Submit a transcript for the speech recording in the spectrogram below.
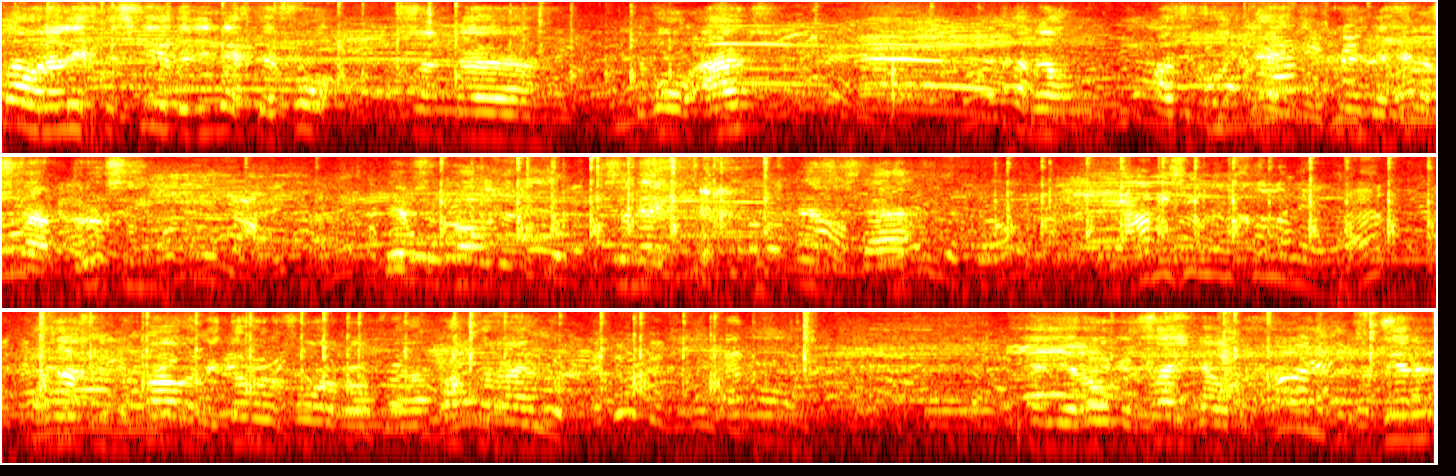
Nou, dan ligt de sfeer die legt er vol zijn uh, de wol uit. En dan, als je goed kijkt, kun je de hele schaap terug zien. Je hebt zijn poten, zijn nek en zijn staart. Ja, die zien we gewoon net, hè? En dat is een bepaalde methode voor om uh, af te ruimen. En je rolt de zijkant naar binnen.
